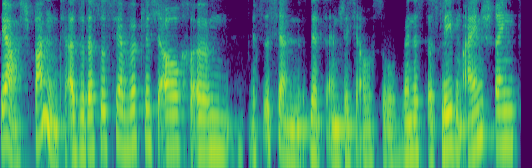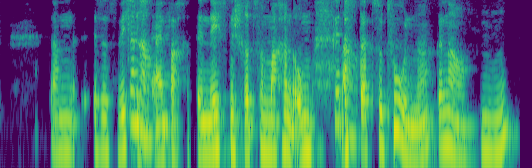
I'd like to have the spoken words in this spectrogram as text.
Ja, spannend. Also das ist ja wirklich auch, ähm, es ist ja letztendlich auch so. Wenn es das Leben einschränkt, dann ist es wichtig, genau. einfach den nächsten Schritt zu machen, um genau. was da zu tun. Ne? Genau. Mhm.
